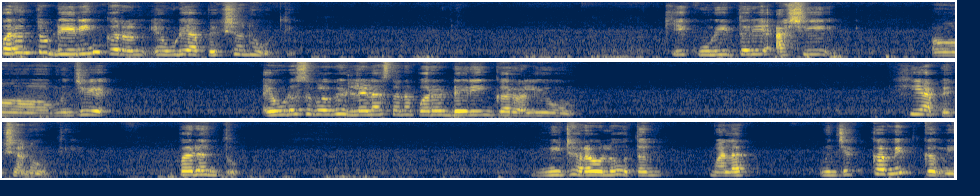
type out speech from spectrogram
परंतु डेअरिंग करण एवढी अपेक्षा नव्हती. की कुणीतरी अशी म्हणजे एवढं सगळं घडलेलं असताना परत डेअरिंग करल येऊन ही अपेक्षा नव्हती. परंतु मी ठरवलं होतं मला म्हणजे कमीत कमी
